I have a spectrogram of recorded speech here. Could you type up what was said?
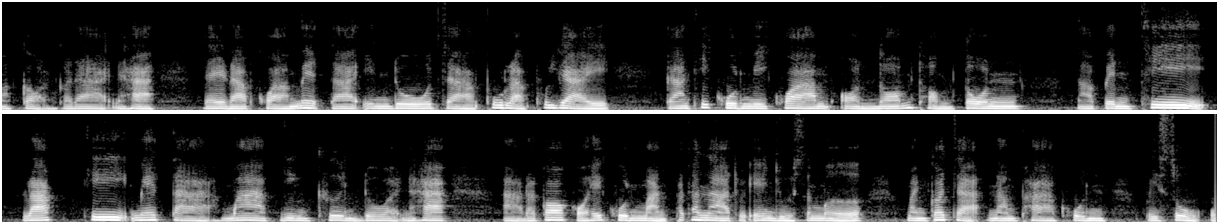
มาก่อนก็ได้นะคะ ได้รับความเมตตาอินดูจากผู้หลักผู้ใหญ่ การที่คุณมีความอ่อนน้อมถ่อมตนนะเป็นที่รักที่เมตตามากยิ่งขึ้นด้วยนะคะแล้วก็ขอให้คุณหมั่นพัฒนาตัวเองอยู่เสมอ มันก็จะนำพาคุณไปสู่โอ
